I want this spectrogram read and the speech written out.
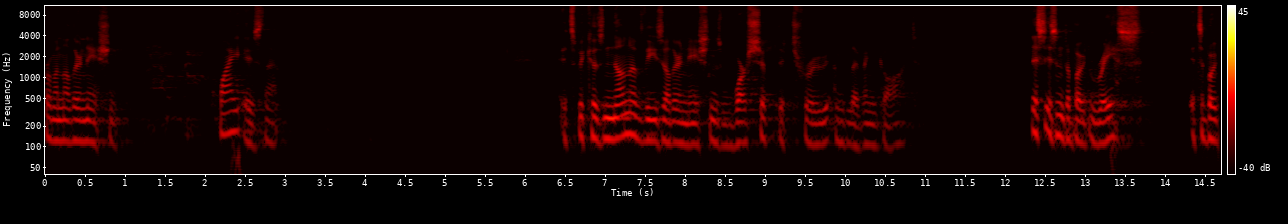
from another nation. Why is that? It's because none of these other nations worship the true and living God. This isn't about race, it's about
